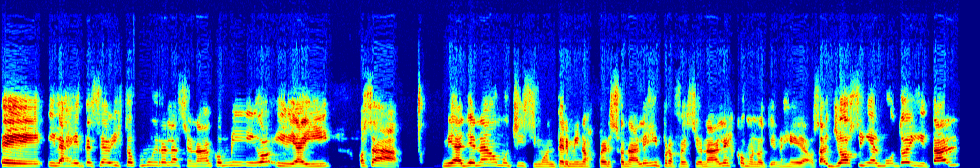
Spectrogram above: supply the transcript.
Eh, y la gente se ha visto muy relacionada conmigo y de ahí, o sea, me ha llenado muchísimo en términos personales y profesionales como no tienes idea. O sea, yo sin el mundo digital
